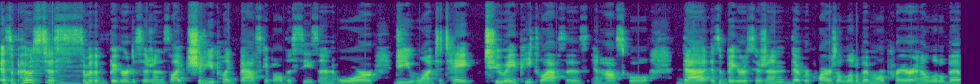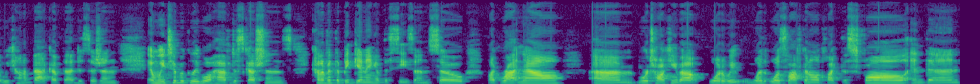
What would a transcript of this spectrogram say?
as opposed to Mhm. some of the bigger decisions like should you play basketball this season or do you want to take two AP classes in high school? That is a bigger decision that requires a little bit more prayer and a little bit we kind of back up that decision. And we typically will have discussions kind of at the beginning of the season. So like right now, um, we're talking about what do we what what's life going to look like this fall, and then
